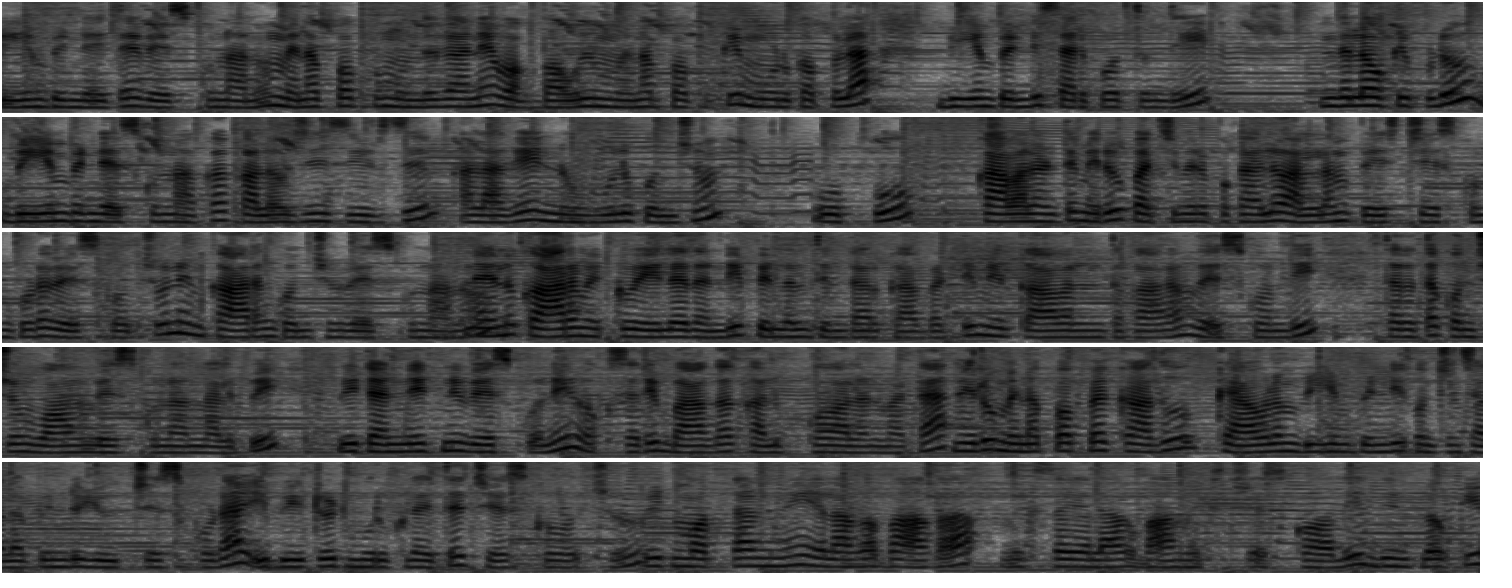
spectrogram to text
బియ్యం పిండి అయితే వేసుకున్నాను. మినపప్పు ముందుగానే ఒక బౌల్ మినపప్పుకి మూడు కప్పుల బియ్యం పిండి సరిపోతుంది. ఇందులోకి ఇప్పుడు బియ్యం పిండి వేసుకున్నాక కలౌజీ సీడ్స్ అలాగే నువ్వులు కొంచెం ఉప్పు కావాలంటే మీరు పచ్చిమిరపకాయలు అల్లం పేస్ట్ చేసుకుని కూడా వేసుకోవచ్చు. నేను కారం కొంచెం వేసుకున్నాను. నేను కారం ఎక్కువ వేయలేదండి పిల్లలు తింటారు కాబట్టి మీరు కావాలంత కారం వేసుకోండి. తర్వాత కొంచెం వామ్ వేసుకున్నాను కలిపి వీటన్నిటిని వేసుకొని ఒకసారి బాగా కలుపుకోవాలన్నమాట. మీరు మినపప్పే కాదు కేవలం బియ్యం పిండి కొంచెం చలపిండి యూజ్ చేసి కూడా ఈ బీట్రూట్ మురుకులు అయితే చేసుకోవచ్చు. వీటి మొత్తాన్ని ఇలాగ బాగా మిక్స్ అయ్యేలాగా బాగా మిక్స్ చేసుకోవాలి. దీంట్లోకి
